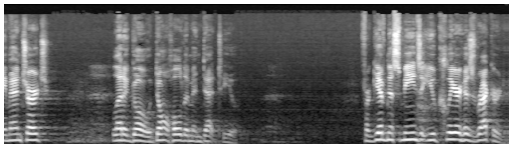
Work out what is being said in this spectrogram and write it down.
Amen, church? Let it go. Don't hold him in debt to you. Forgiveness means that you clear his record.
